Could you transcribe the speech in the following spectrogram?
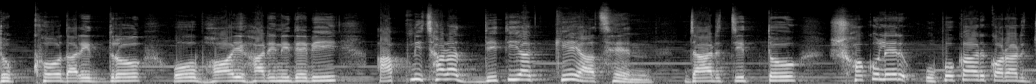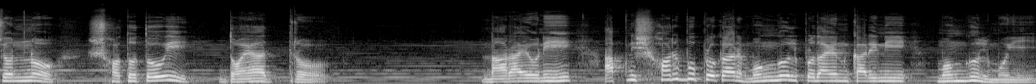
দুঃখ, দারিদ্র ও ভয় হারিণী দেবী আপনি ছাড়া দ্বিতীয়া কে আছেন যার চিত্ত সকলের উপকার করার জন্য সততই দয়াদ্র? নারায়ণী, আপনি সর্বপ্রকার মঙ্গল প্রদায়নকারিণী মঙ্গলময়ী।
